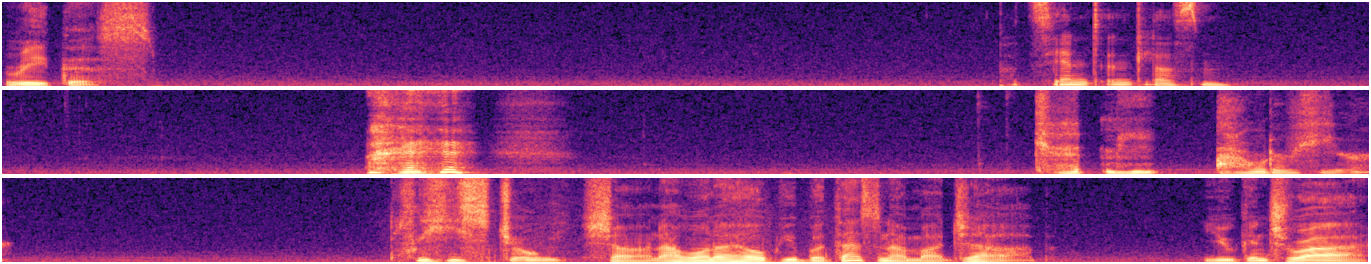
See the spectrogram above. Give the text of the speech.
read this. Patient entlassen. Get me out of here. Please, Joey. Sean, I want to help you, but that's not my job. You can try,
